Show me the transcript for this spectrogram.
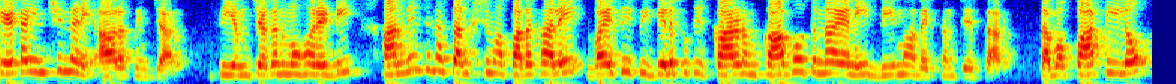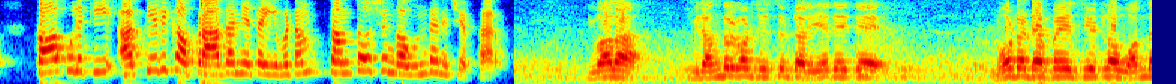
కేటాయించిందని ఆరోపించారు. సీఎం జగన్మోహన్ రెడ్డి అందించిన సంక్షేమ పథకాలే వైసీపీ గెలుపుకి కారణం కాబోతున్నాయని ధీమా వ్యక్తం చేశారు. తమ పార్టీలో కాపులకి అత్యధిక ప్రాధాన్యత ఇవ్వటం సంతోషంగా ఉందని చెప్పారు. ఇవాళ మీరందరూ కూడా చూస్తుంటారు ఏదైతే నూట డెబ్బై సీట్లో వంద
